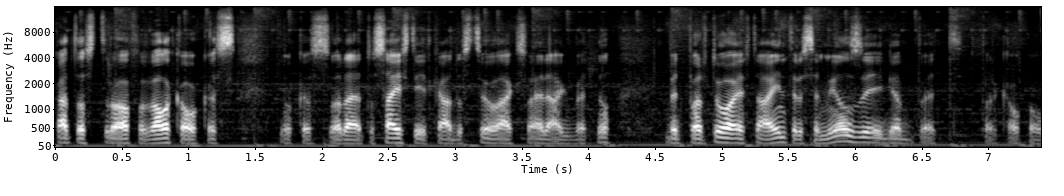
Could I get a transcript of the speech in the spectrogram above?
katastrofa, vēl kaut kas, nu, kas varētu saistīt kādus cilvēkus vairāk. Bet, nu, bet par to ir tā interese milzīga, bet par kaut ko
